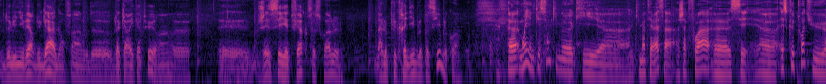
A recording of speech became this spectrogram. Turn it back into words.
de l'univers du gag, enfin, ou de, de la caricature. hein, euh, et j'ai essayé de faire que ce soit le, bah, le plus crédible possible, quoi. Euh, moi, il y a une question qui euh, qui m'intéresse à, chaque fois. euh, est-ce que toi, tu,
